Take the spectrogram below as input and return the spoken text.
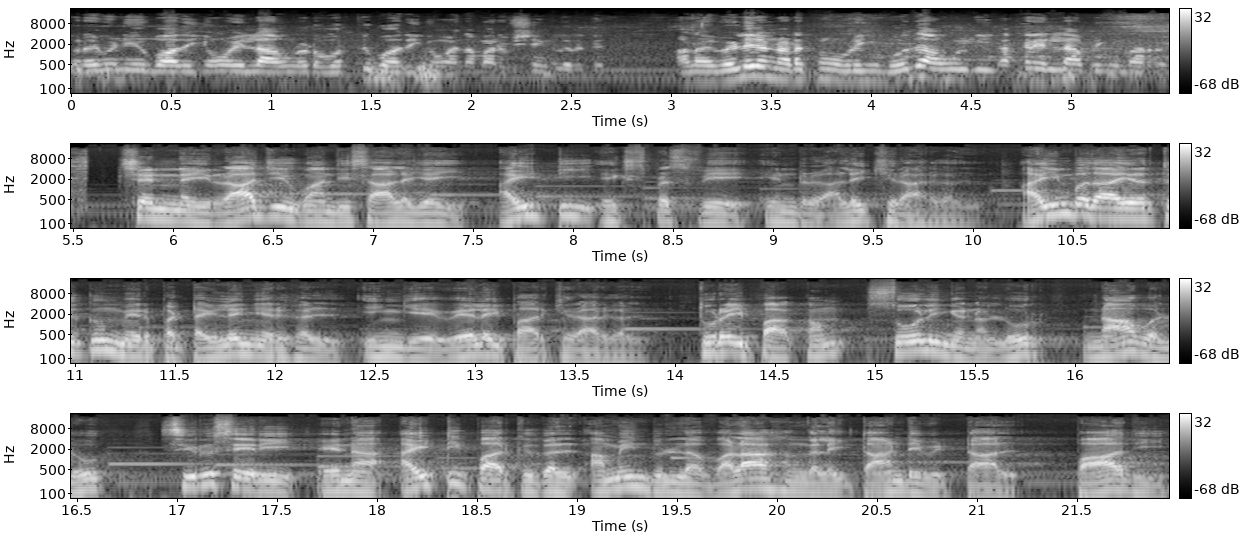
ரெவென்யூ பாதிக்கும் இல்லை அவங்களோட ஒர்க்கு பாதிக்கும் அந்த மாதிரி விஷயங்கள் இருக்குது ஆனால் வெளியில் நடக்கும் அப்படிங்கும்போது அவங்களுக்கு அக்கறை இல்லை அப்படிங்கிற மாதிரி சென்னை ராஜீவ்காந்தி சாலையை ஐடி எக்ஸ்பிரஸ் வே என்று அழைக்கிறார்கள். ஐம்பதாயிரத்துக்கும் மேற்பட்ட இளைஞர்கள் இங்கே வேலை பார்க்கிறார்கள். துறைப்பாக்கம் சோழிங்கநல்லூர் நாவலூர் சிறுசேரி என ஐடி பார்க்குகள் அமைந்துள்ள வளாகங்களை தாண்டிவிட்டால் பாதி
